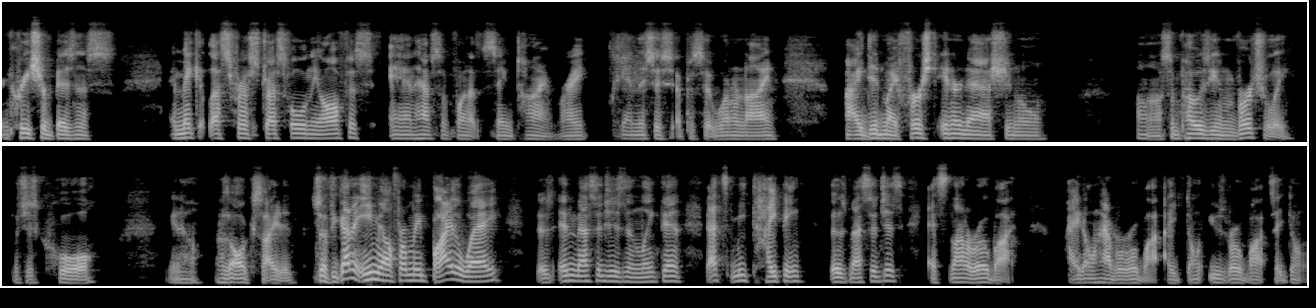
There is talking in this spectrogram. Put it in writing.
increase your business, and make it less stressful in the office and have some fun at the same time, right? Again, this is episode 109. I did my first international uh, symposium virtually, which is cool. You know, I was all excited. So if you got an email from me, by the way, those in messages in LinkedIn, that's me typing those messages. It's not a robot. I don't have a robot. I don't use robots. I don't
